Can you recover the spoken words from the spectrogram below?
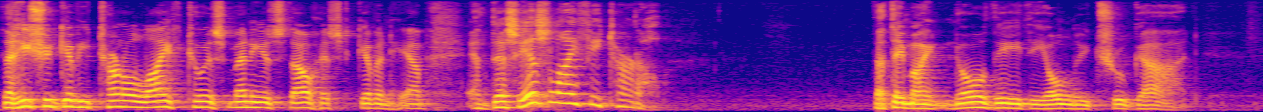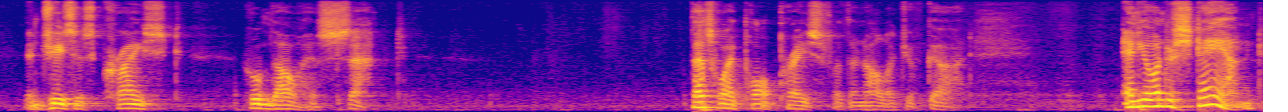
that he should give eternal life to as many as thou hast given him. And this is life eternal, that they might know thee, the only true God, and Jesus Christ, whom thou hast sent. That's why Paul prays for the knowledge of God. And you understand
